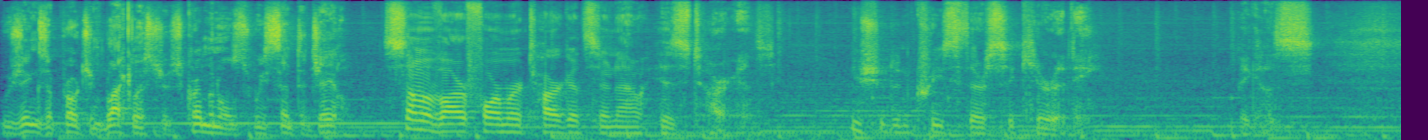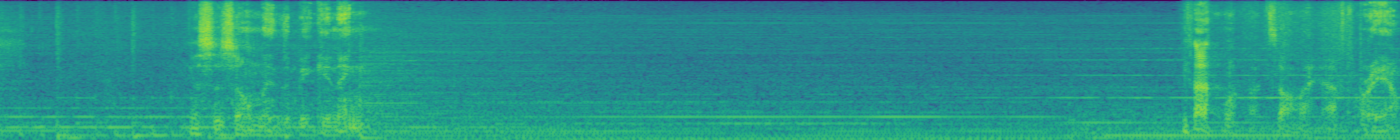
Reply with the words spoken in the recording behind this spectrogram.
Wu Jing's approaching blacklisters, criminals we sent to jail. Some of our former targets are now his targets. You should increase their security. Because this is only the beginning. well, that's all I have for you.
